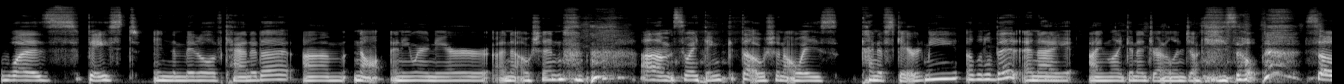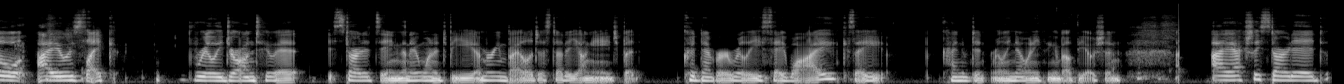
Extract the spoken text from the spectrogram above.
was based in the middle of Canada, um, not anywhere near an ocean. Um, so I think the ocean always kind of scared me a little bit, and I I'm like an adrenaline junkie, so so I was like really drawn to it. Started saying that I wanted to be a marine biologist at a young age, but could never really say why because I kind of didn't really know anything about the ocean. I actually started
